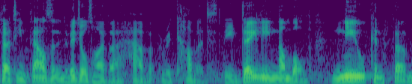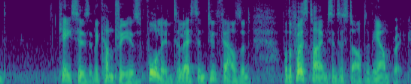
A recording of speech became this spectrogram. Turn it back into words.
13,000 individuals, however, have recovered. The daily number of new confirmed cases in the country has fallen to less than 2,000 for the first time since the start of the outbreak.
